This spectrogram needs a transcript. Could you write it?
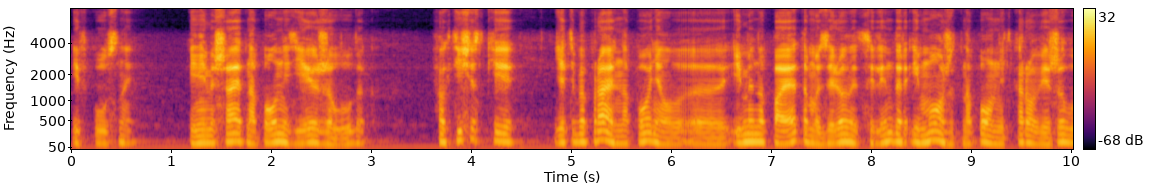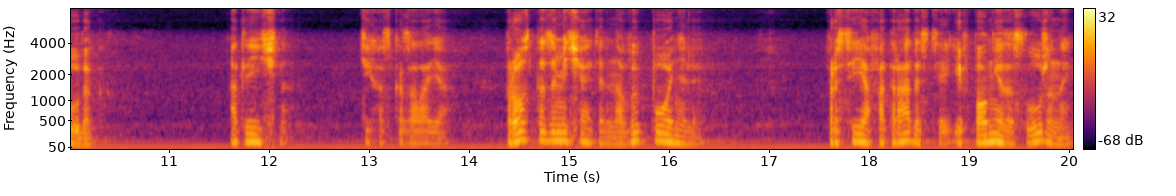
и вкусной, и не мешает наполнить ею желудок. Фактически, я тебя правильно понял, э, именно поэтому зеленый цилиндр и может наполнить коровий желудок. Отлично, тихо сказала я. Просто замечательно, вы поняли. Просияв от радости и вполне заслуженной,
